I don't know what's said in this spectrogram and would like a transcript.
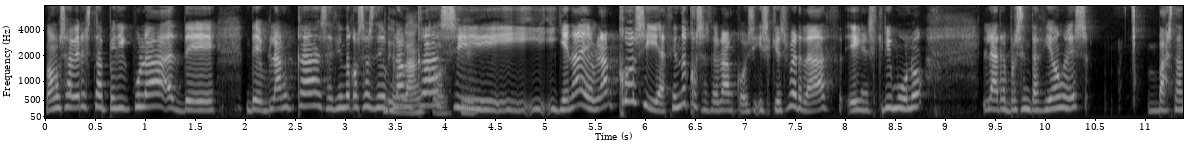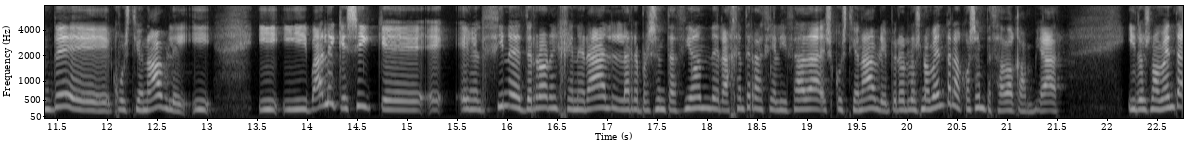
vamos a ver esta película de, de blancas, haciendo cosas de, De blancas blancos, y, sí. y- y llena de blancos y haciendo cosas de blancos. Y es que es verdad, en Scream 1 la representación es bastante eh, cuestionable y, y- y vale que sí, que eh, en el cine de terror en general la representación de la gente racializada es cuestionable, pero en los 90 la cosa empezaba a cambiar. Y los 90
